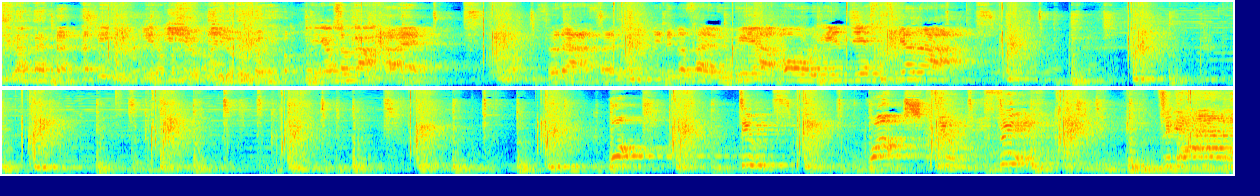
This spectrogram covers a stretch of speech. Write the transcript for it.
いいいいよいいよ。行きましょうかはい。それでは最後に聞いてください。We are all in this together One, two,、one, two, three, together,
